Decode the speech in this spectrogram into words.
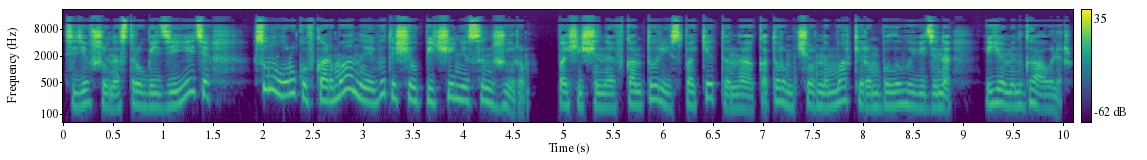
сидевшую на строгой диете, сунул руку в карман и вытащил печенье с инжиром, похищенное в конторе из пакета, на котором черным маркером было выведено «Йомин Гаулер».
